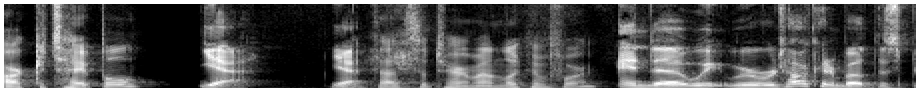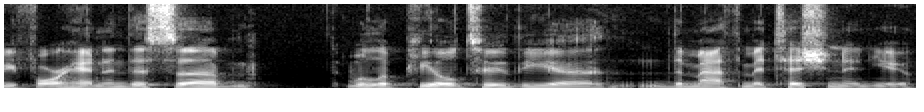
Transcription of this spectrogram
archetypal. Yeah, yeah. That's the term I'm looking for. And uh, we we were talking about this beforehand, and this um, will appeal to the uh, the mathematician in you.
